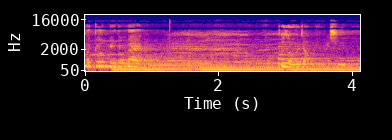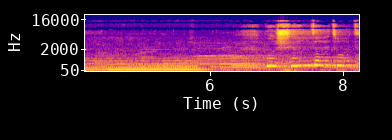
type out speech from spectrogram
的歌迷，对不对？这首歌叫《明知》。我现在坐在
